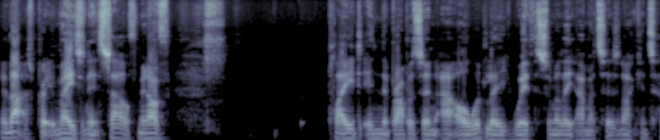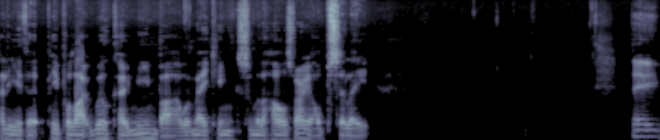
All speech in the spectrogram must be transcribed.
and that's pretty amazing itself. I mean, I've played in the Brabazon at Alwoodley with some elite amateurs, and I can tell you that people like Wilco Nienaber were making some of the holes very obsolete. They,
